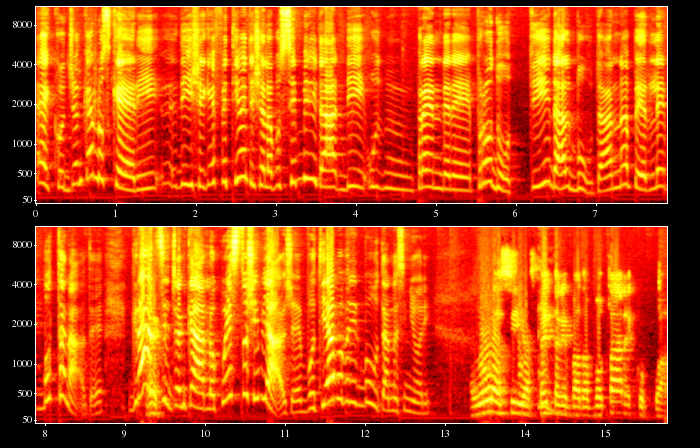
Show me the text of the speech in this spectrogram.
Ecco, Giancarlo Scheri eh, dice che effettivamente c'è la possibilità di um, prendere prodotti dal Bhutan per le buttanate. Grazie Eh. Giancarlo, questo ci piace. Votiamo per il Bhutan, signori. Allora sì, aspetta che vado a votare, ecco qua.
